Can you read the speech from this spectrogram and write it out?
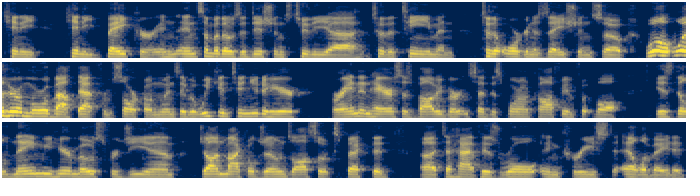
Kenny Kenny Baker and, and some of those additions to the uh, to the team and to the organization. So we'll we'll hear more about that from Sark on Wednesday. But we continue to hear Brandon Harris, as Bobby Burton said this morning on Coffee and Football, is the name we hear most for GM. John Michael Jones also expected uh, to have his role increased, elevated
